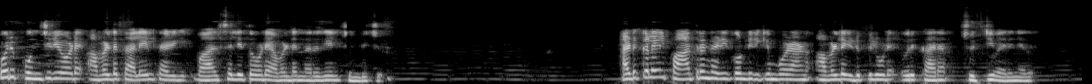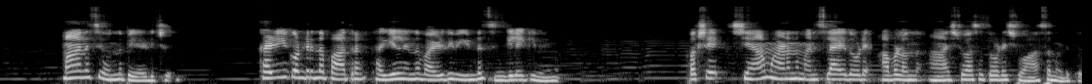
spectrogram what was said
ഒരു പുഞ്ചിരിയോടെ അവളുടെ തലയിൽ തഴുകി വാത്സല്യത്തോടെ അവളുടെ നെറുകയിൽ ചുംബിച്ചു. അടുക്കളയിൽ പാത്രം കഴുകിക്കൊണ്ടിരിക്കുമ്പോഴാണ് അവളുടെ ഇടുപ്പിലൂടെ ഒരു കരം ചുറ്റി വരിഞ്ഞത്. മാനസി ഒന്ന് പേടിച്ചു. കഴുകിക്കൊണ്ടിരുന്ന പാത്രം കയ്യിൽ നിന്ന് വഴുതി വീണ്ടും സിങ്കിലേക്ക് വീണു. പക്ഷേ ശ്യാമാണെന്ന് മനസ്സിലായതോടെ അവൾ ഒന്ന് ആശ്വാസത്തോടെ ശ്വാസമെടുത്തു.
